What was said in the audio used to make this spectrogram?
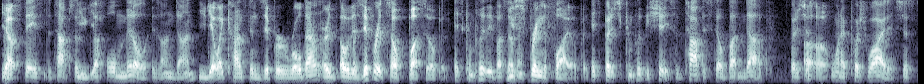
Yep. it stays at the top, so You get- the whole middle is undone. You get like constant zipper roll down, or oh, the zipper itself busts open. It's completely busted You open. spring the fly open. It's but it's completely shitty. So the top is still buttoned up, but it's just Uh-oh. when I push wide, it's just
